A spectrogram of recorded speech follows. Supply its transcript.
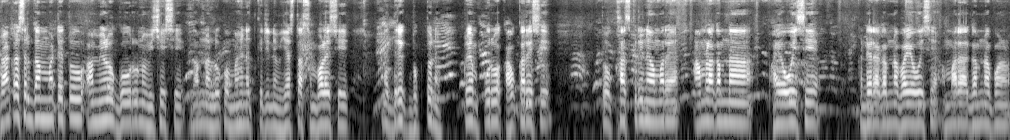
રાકાસર ગામ માટે તો આ મેળો ગૌરવનો વિષય છે. ગામના લોકો મહેનત કરીને વ્યસ્તા સંભાળે છે અને દરેક ભક્તોને પ્રેમપૂર્વક આવકારે છે. તો ખાસ કરીને અમારે આમળા ગામના ભાઈઓ હોય છે, ખંડેરા ગામના ભાઈઓ હોય છે. અમારા ગામના પણ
